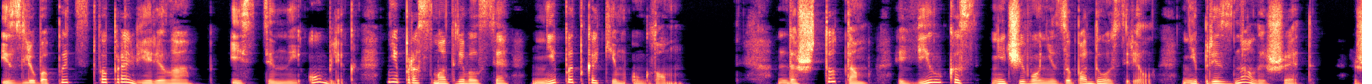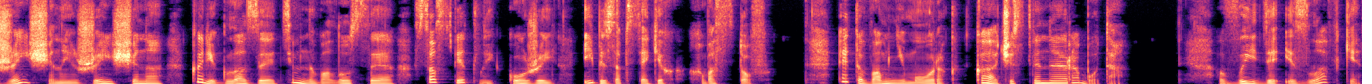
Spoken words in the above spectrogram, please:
Из любопытства проверила. Истинный облик не просматривался ни под каким углом. Да что там, Вилкас ничего не заподозрил, не признал Ишет. Женщина и женщина, кореглазая, темноволосая, со светлой кожей и безо всяких хвостов. Это вам не морок, качественная работа. Выйдя из лавки,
